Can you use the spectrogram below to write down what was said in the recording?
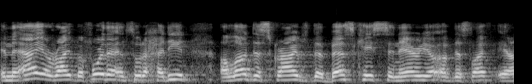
In the ayah right before that in Surah Hadid, Allah describes the best case scenario of this life. Know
